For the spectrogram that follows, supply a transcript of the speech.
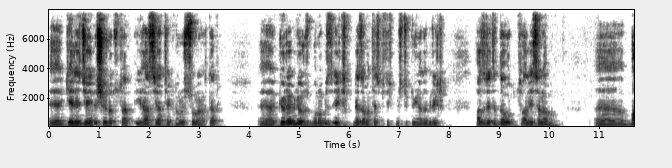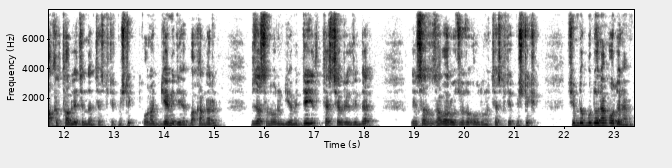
e, geleceğin ışığını tutan İHA teknolojisi olaraktan e, görebiliyoruz. Bunu biz ilk ne zaman tespit etmiştik dünyada bir ilk? Hazreti Davut Aleyhisselam'ın e, bakır tabletinden tespit etmiştik. Ona gemi diye bakanların biz aslında onun gemi değil ters çevrildiğinde insansız hava aracı olduğunu tespit etmiştik. Şimdi bu dönem o dönem.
